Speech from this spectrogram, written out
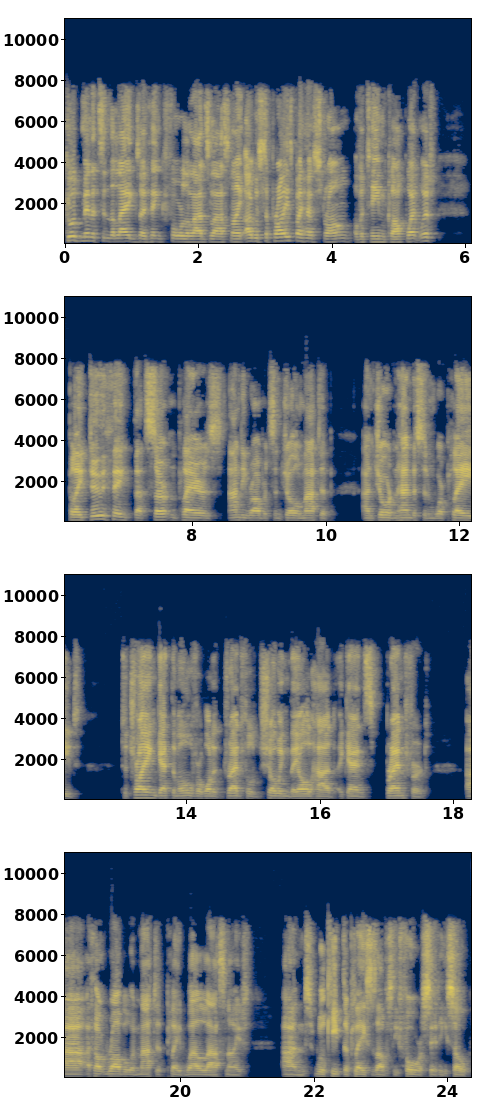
good minutes in the legs, I think, for the lads last night. I was surprised by how strong of a team Klopp went with, but I do think that certain players, Andy Robertson, Joel Matip, and Jordan Henderson, were played to try and get them over what a dreadful showing they all had against Brentford. Uh, I thought Robbo and Matip played well last night and will keep their places, obviously, for City. So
